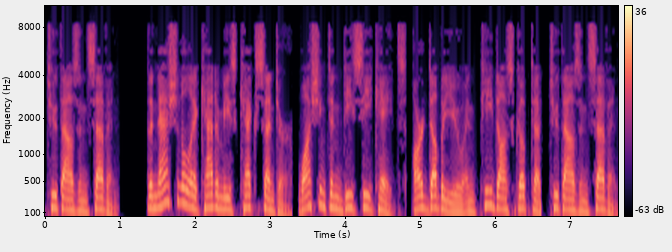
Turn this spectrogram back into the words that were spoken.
2007 The National Academy's Keck Center, Washington, D.C. Kates, R. W. and P. Dasgupta, 2007.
